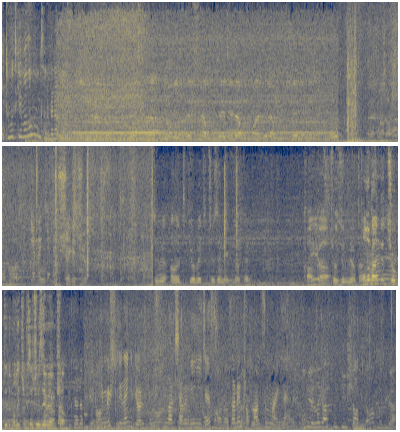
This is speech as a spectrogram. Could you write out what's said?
otomatik ev alalım mı sana? Ben Şimdi analitik geometri çözen elini öperim. Kanka. Çözülmüyor kanka. Onu ben de çok dedim. Onu kimse çözemiyorum şu an. Gümüş suyuna gidiyoruz. Gümüş suyunda akşam yemeği yiyeceğiz. Sonra benim toplantım var yine. Onun yerine gelsin shot yalan mı Biga?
